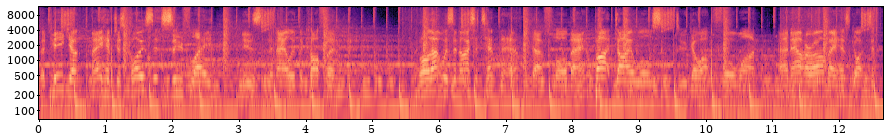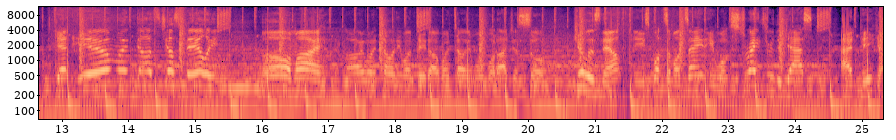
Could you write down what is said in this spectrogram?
But Pika may have just closed it. Souffle is the nail in the coffin. Well, that was a nice attempt there with that floor bang, but Direwolves do go up 4-1. And now Harambe has got to get him and does just barely. Oh my. I won't tell anyone, Peter. I won't tell anyone what I just saw. Killers now. He spots a Montagne. He walks straight through the gas. And Pika,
